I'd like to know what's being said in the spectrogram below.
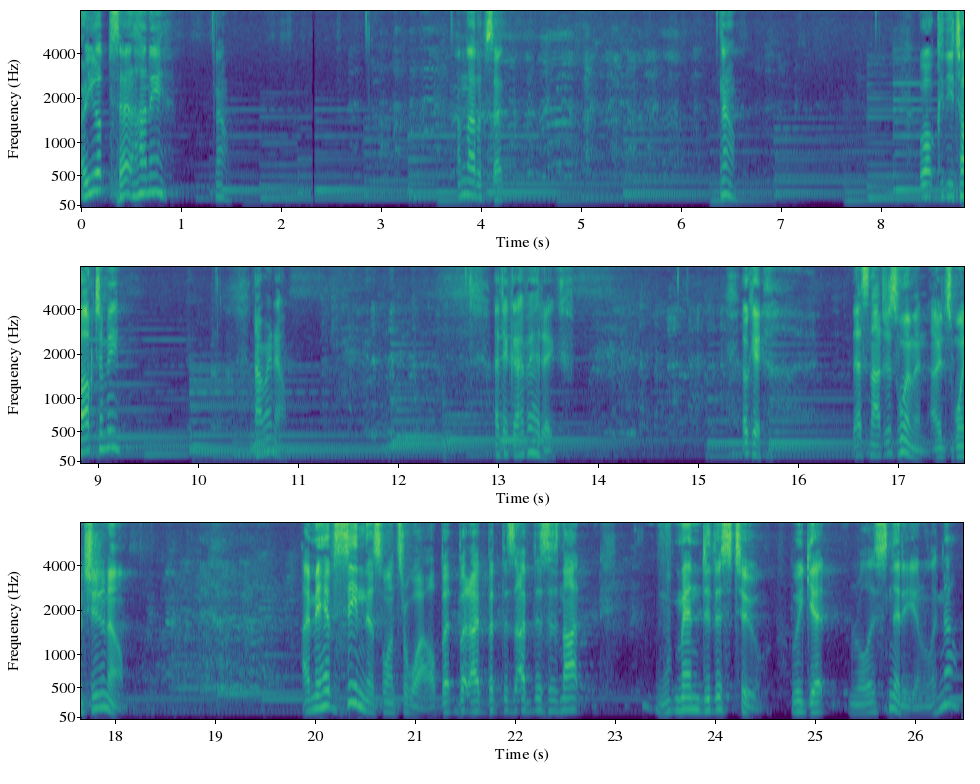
Are you upset, honey? No. I'm not upset. No. Well, can you talk to me? Not right now. I think I have a headache. Okay, that's not just women. I just want you to know. I may have seen this once in a while, but but I, but this I, this is not. Men do this too we get really snitty and we're like, no,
